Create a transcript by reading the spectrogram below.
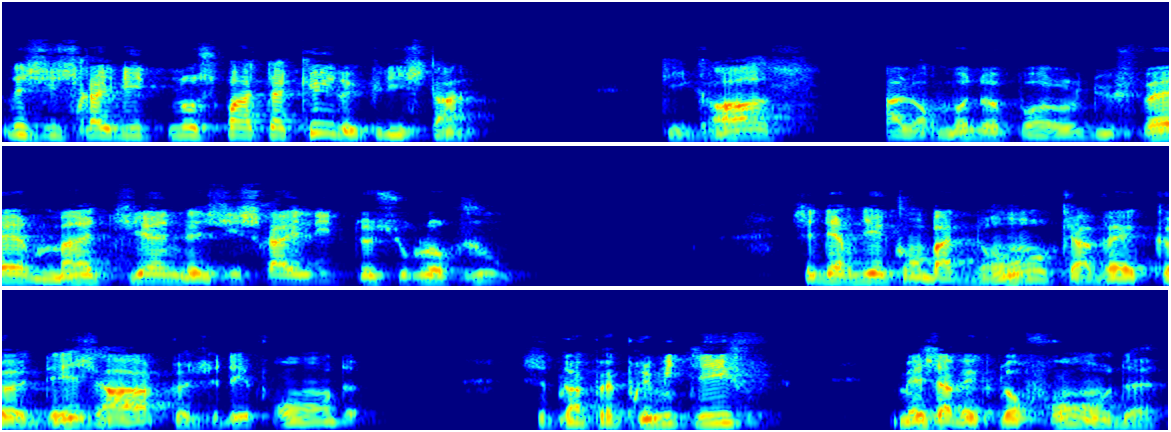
les Israélites n'osent pas attaquer les Philistins, qui, grâce à leur monopole du fer, maintiennent les Israélites sur leurs joues. Ces derniers combattent donc avec des arcs et des frondes. C'est un peu primitif, mais avec leurs frondes,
